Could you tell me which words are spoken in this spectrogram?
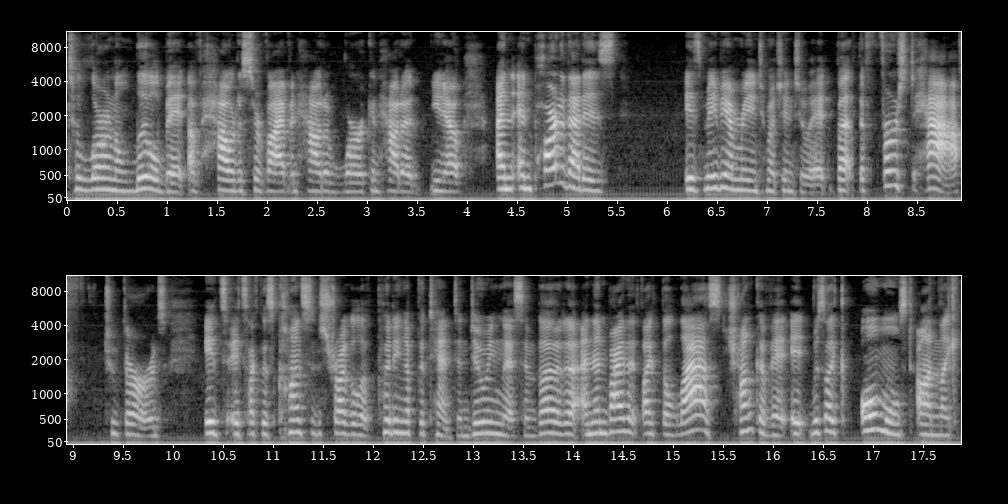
to learn a little bit of how to survive and how to work and how to, you know, and and part of that is is maybe I'm reading too much into it, but the first half, two thirds, it's it's like this constant struggle of putting up the tent and doing this and blah blah blah. And then by the like the last chunk of it, it was like almost on like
